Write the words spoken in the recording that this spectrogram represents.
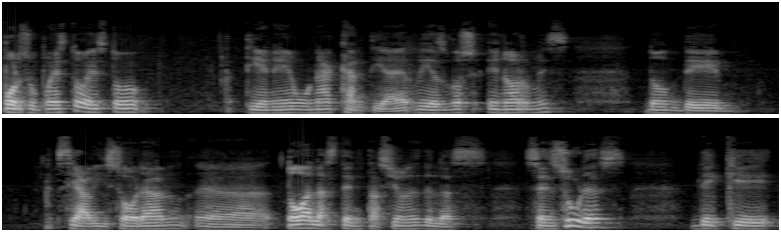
Por supuesto, esto tiene una cantidad de riesgos enormes donde se avisoran eh, todas las tentaciones de las censuras, de que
